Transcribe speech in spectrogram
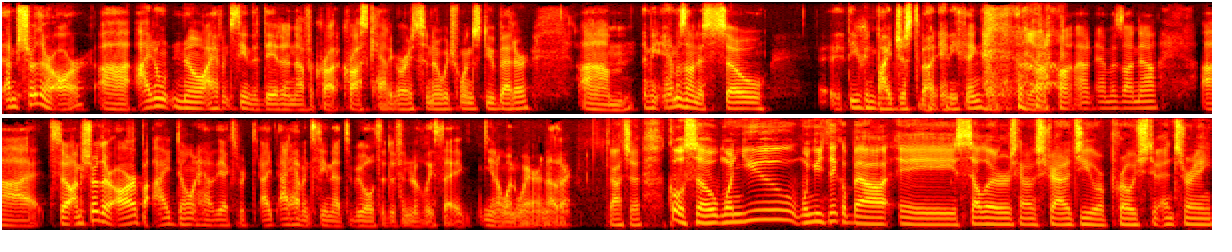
am sure there are. Uh, I don't know. I haven't seen the data enough across, across categories to know which ones do better. Um, I mean, Amazon is so you can buy just about anything yeah. on Amazon now. Uh, so I'm sure there are, but I don't have the expert. I, I haven't seen that to be able to definitively say, you know, one way or another. Gotcha. Cool. So when you when you think about a seller's kind of strategy or approach to entering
